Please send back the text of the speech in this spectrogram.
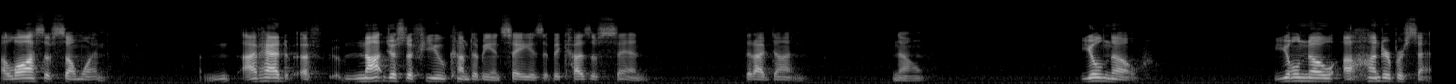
a loss of someone. I've had a, not just a few come to me and say, Is it because of sin that I've done? No. You'll know. You'll know a 100%,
